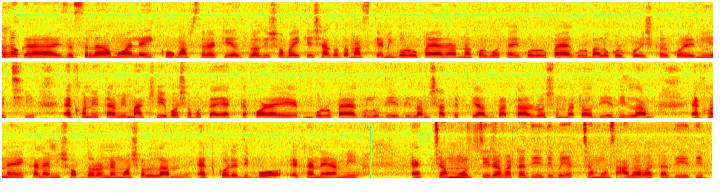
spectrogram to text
হ্যালো গাইজ আসসালামু আলাইকুম। আফসারা টিএস ব্লগে সবাইকে স্বাগতম। আজকে আমি গরুর পায়া রান্না করব, তাই গরুর পায়াগুলো ভালো করে পরিষ্কার করে নিয়েছি। এখন এটা আমি মাখিয়ে বসাবো, তাই একটা কড়াইয়ে গরুর পায়াগুলো দিয়ে দিলাম, সাথে পেঁয়াজ বাটা আর রসুন বাটাও দিয়ে দিলাম। এখন এখানে আমি সব ধরনের মশলা অ্যাড করে দিব। এখানে আমি এক চামচ জিরা বাটা দিয়ে দিব, এক চামচ আদা বাটা দিয়ে দিব।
